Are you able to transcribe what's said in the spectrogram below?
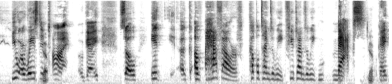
you are wasting yep. time okay so it a, a, half hour a couple times a week few times a week max yep. okay?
